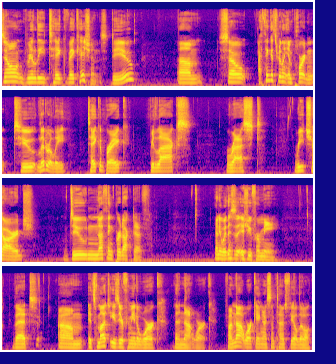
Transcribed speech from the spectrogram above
don't really take vacations. Do you? Um, so I think it's really important to literally take a break, relax, rest, recharge, do nothing productive. Anyway, this is an issue for me that um, it's much easier for me to work than not work. If I'm not working, I sometimes feel a little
